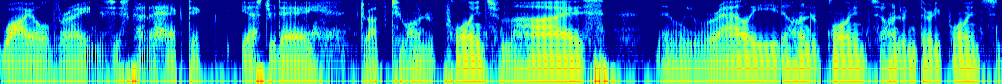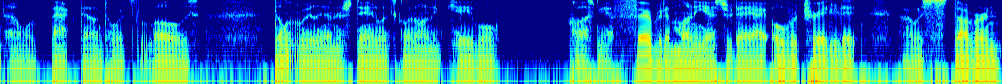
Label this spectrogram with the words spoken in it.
wild, right? It's just kind of hectic yesterday dropped 200 points from the highs. Then we rallied 100 points, 130 points. Now we're back down towards the lows. Don't really understand what's going on in cable. cost me a fair bit of money yesterday. I overtraded it. I was stubborn.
